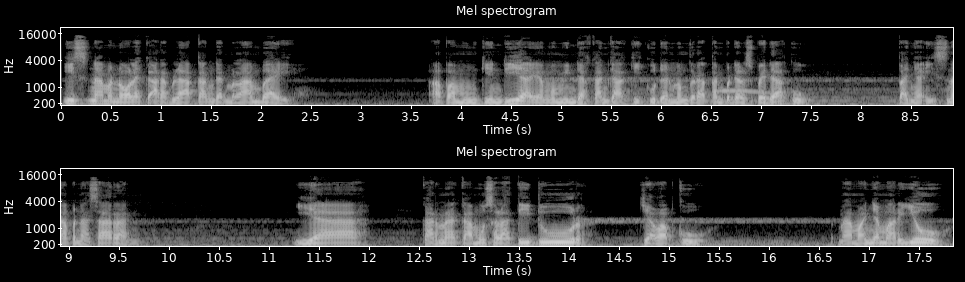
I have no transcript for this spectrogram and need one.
Isna menoleh ke arah belakang dan melambai. Apa mungkin dia yang memindahkan kakiku dan menggerakkan pedal sepedaku? Tanya Isna penasaran Iya, karena kamu salah tidur Jawabku. Namanya Mario.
